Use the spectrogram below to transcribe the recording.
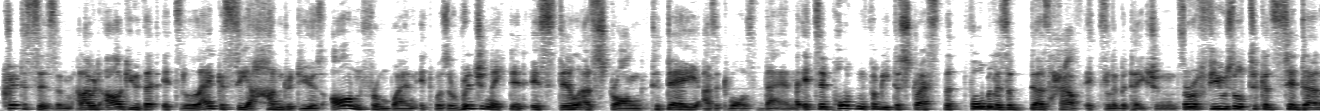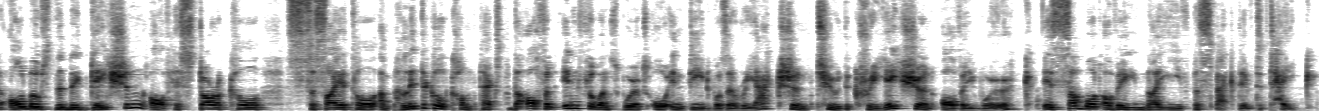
criticism, and I would argue that its legacy a hundred years on from when it was originated is still as strong today as it was then. It's important for me to stress that formalism does have its limitations. The refusal to consider almost the negation of historical, societal, and political context that often influenced works or indeed was a reaction to the creation of a work is somewhat of a naive perspective to take.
